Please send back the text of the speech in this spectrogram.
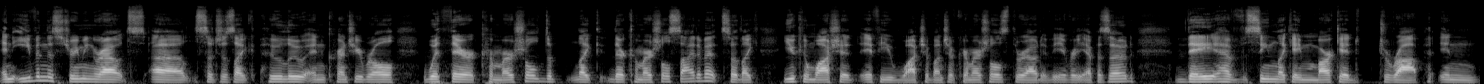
And even the streaming routes uh, such as like Hulu and Crunchyroll with their commercial de- like their commercial side of it. So like you can watch it if you watch a bunch of commercials throughout every episode. They have seen like a marked drop in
